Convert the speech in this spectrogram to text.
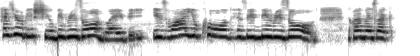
Has your issue been resolved, lady? Is why you called, has it been resolved? The grandma is like,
